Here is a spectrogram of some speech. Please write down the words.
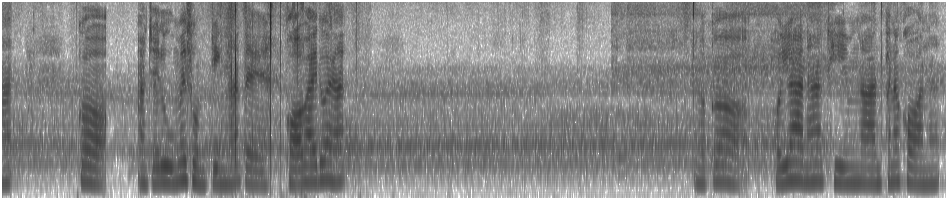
นะ ก็อาจจะดูไม่สมจริงนะ แต่ขออภัยด้วยนะ แล้วก็ขออนุญาตนะทีมงานพระนครนะ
